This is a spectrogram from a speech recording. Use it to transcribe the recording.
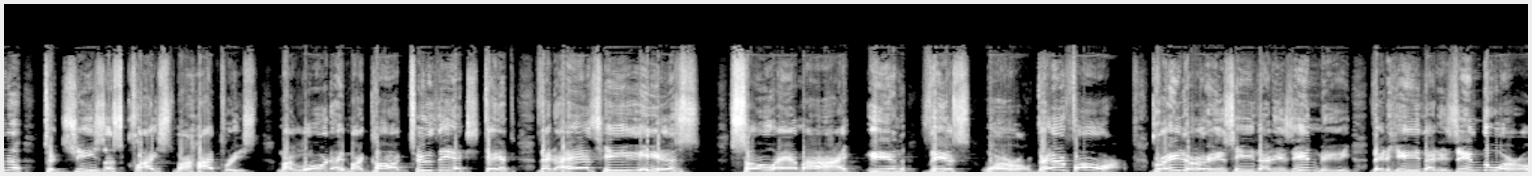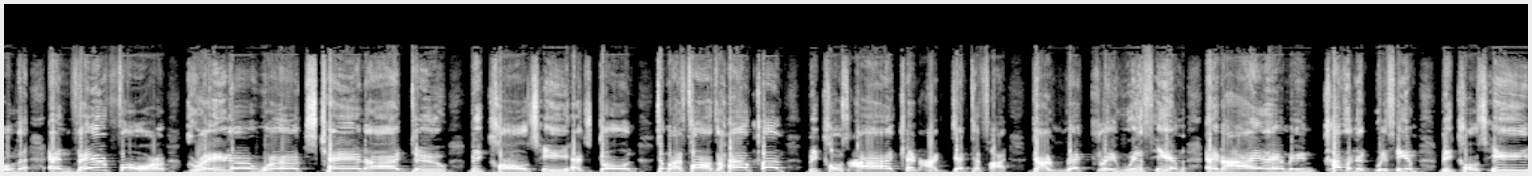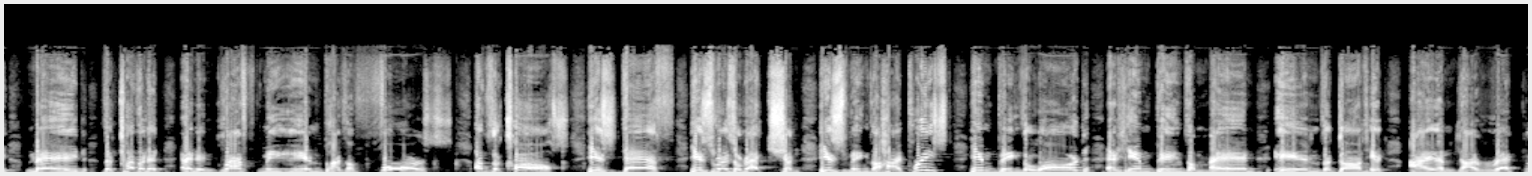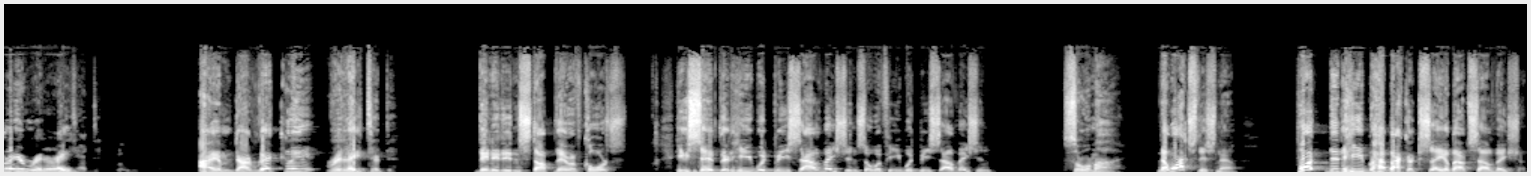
to Jesus Christ, my high priest, my Lord and my God, to the extent that as He is, so am I in this world. Therefore, greater is he that is in me than he that is in the world, and therefore greater works can I do because he has gone to my Father. How come? Because I can identify directly with him and I am in covenant with him because he made the covenant and engraft me in by the force of the cross, his death, his resurrection, his being the high priest, him being the Lord, and him being the man in the Godhead. I am directly related. I am directly related. Then he didn't stop there, of course. He said that he would be salvation. So if he would be salvation, so am I. Now, watch this now. What did he, Habakkuk say about salvation?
